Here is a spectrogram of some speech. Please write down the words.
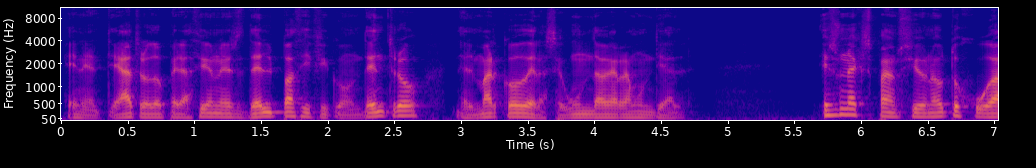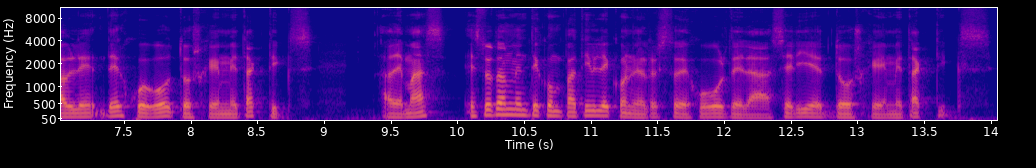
en el Teatro de Operaciones del Pacífico dentro del marco de la Segunda Guerra Mundial. Es una expansión autojugable del juego 2GM Tactics. Además, es totalmente compatible con el resto de juegos de la serie 2GM Tactics.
